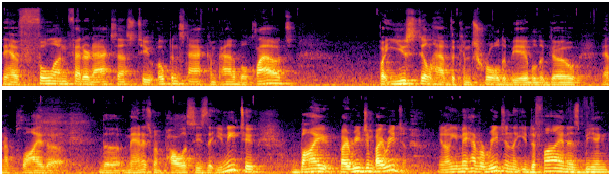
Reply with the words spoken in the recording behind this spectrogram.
they have full unfettered access to OpenStack compatible clouds, but you still have the control to be able to go and apply the, the management policies that you need to by, by region by region. You know, you may have a region that you define as being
